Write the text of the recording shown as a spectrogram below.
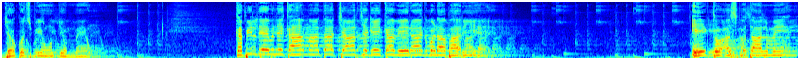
जो कुछ भी हूँ, जो मैं हूँ। कपिल देव ने कहा, माता, चार जगह का वैराग बड़ा भारी है। एक तो अस्पताल में,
